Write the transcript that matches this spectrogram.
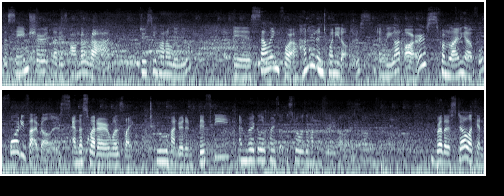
The same shirt that is on the rack, Juicy Honolulu, is selling for $120 and we got ours from lining up for $45 and the sweater was like 250 and regular price at the store was $130 so. Brother's still looking.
